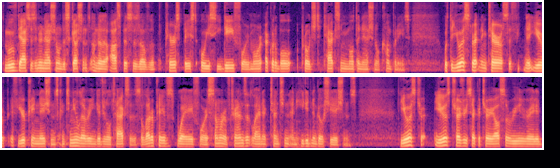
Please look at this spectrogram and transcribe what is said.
The move dashes international discussions under the auspices of the Paris-based OECD for a more equitable approach to taxing multinational companies. With the U.S. threatening tariffs if, if, European nations continue levying digital taxes, the letter paves way for a summer of transatlantic tension and heated negotiations. The U.S. Tre- U.S. Treasury Secretary also reiterated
